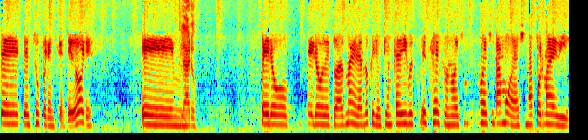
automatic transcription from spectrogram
de, de super emprendedores. Em, claro. Pero pero de todas maneras lo que yo siempre digo es, es eso, no es, no es una moda, es una forma de vida.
